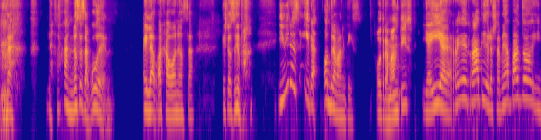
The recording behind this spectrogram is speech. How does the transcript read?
La- las hojas no se sacuden. El agua jabonosa, que yo sepa. Y miro así, era otra mantis. Otra mantis. Y ahí agarré rápido, lo llamé a Pato y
